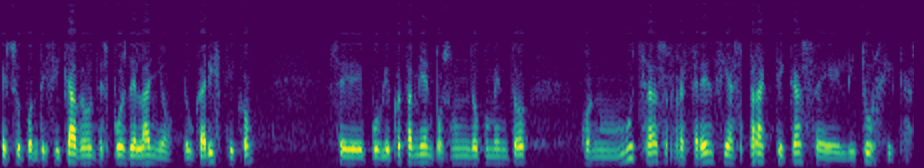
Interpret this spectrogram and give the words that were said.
en su pontificado después del año eucarístico, se publicó también pues un documento con muchas referencias prácticas litúrgicas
